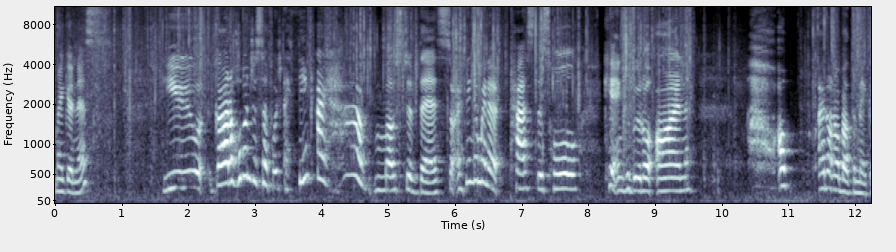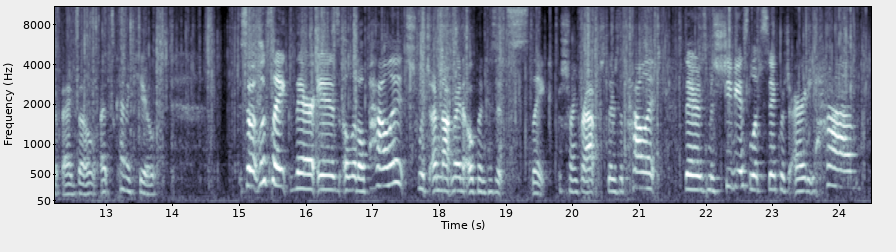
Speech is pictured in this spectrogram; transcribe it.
My goodness. You got a whole bunch of stuff, which I think I have most of this. So I think I'm going to pass this whole kit and caboodle on. I'll, I don't know about the makeup bag, though. It's kind of cute. So it looks like there is a little palette, which I'm not going to open because it's like shrink wrapped. There's a palette. There's Mischievous lipstick, which I already have.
